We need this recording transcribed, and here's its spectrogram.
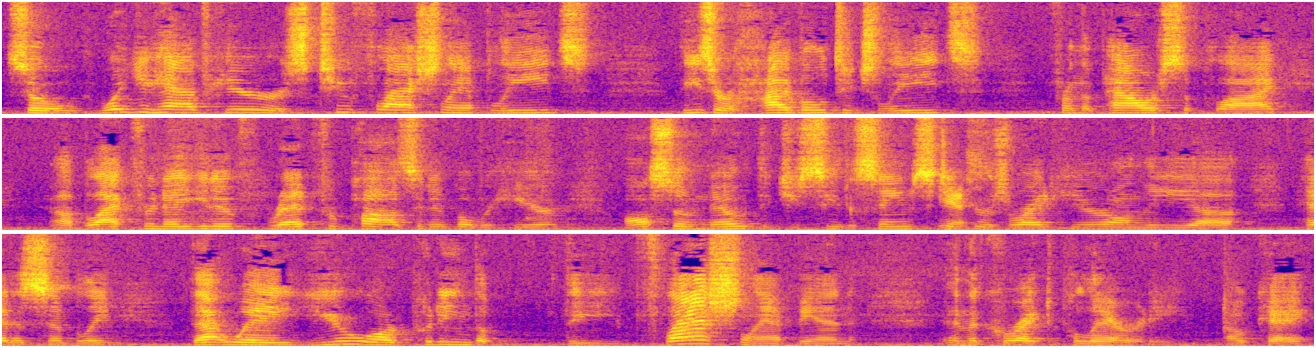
So what you have here is two flash lamp leads. These are high voltage leads from the power supply. Uh, black for negative, red for positive over here. Also note that you see the same stickers yes. right here on the uh, head assembly. That way you are putting the, the flash lamp in in the correct polarity, okay?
